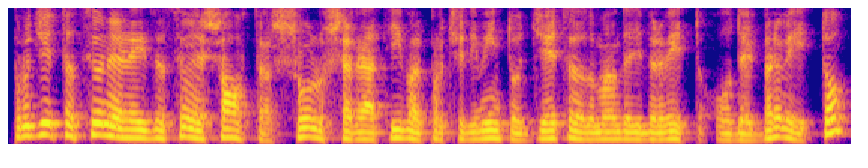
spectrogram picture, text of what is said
progettazione e realizzazione software solo se relativo al procedimento oggetto della domanda di brevetto o del brevetto,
